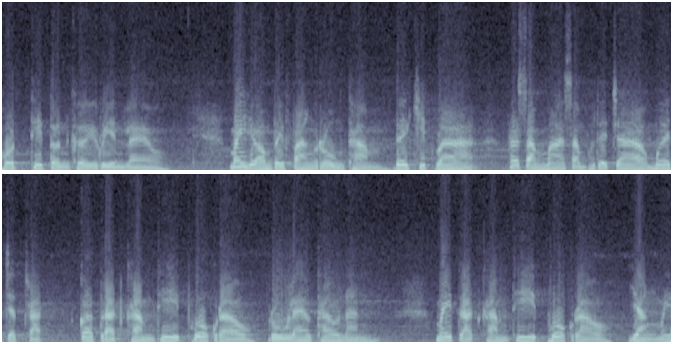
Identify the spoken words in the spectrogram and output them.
พจน์ที่ตนเคยเรียนแล้ว ไม่ยอมไปฟังโรงธรรมด้วยคิดว่าพระสัมมาสัมพุทธเจ้าเมื่อจะตรัสก็ตรัสคำที่พวกเรารู้แล้วเท่านั้น ไม่ตรัสคำที่พวกเรายังไม่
